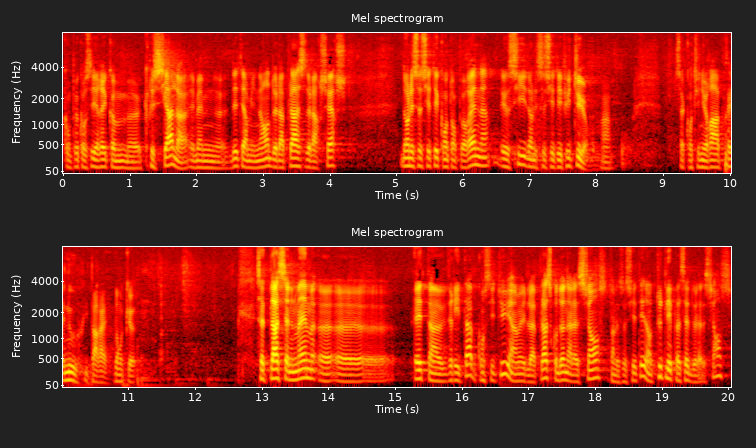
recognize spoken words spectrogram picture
qu'on peut considérer comme euh, cruciale et même euh, déterminante de la place de la recherche dans les sociétés contemporaines et aussi dans les sociétés futures. Hein. Ça continuera après nous, il paraît. Donc, cette place elle-même est un véritable, constitue hein, la place qu'on donne à la science dans la société, dans toutes les facettes de la science,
